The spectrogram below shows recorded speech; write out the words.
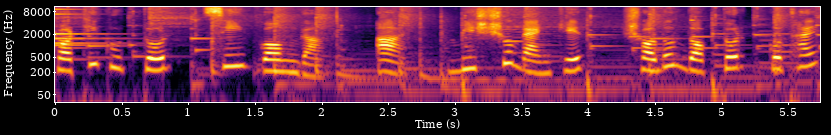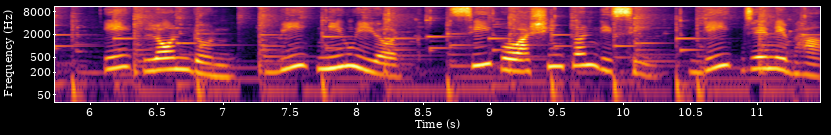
সঠিক উত্তর, সি গঙ্গা। আর, বিশ্ব ব্যাংকের সদর দপ্তর কোথায়? A, London. B, New York. C, Washington DC. D, Geneva.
